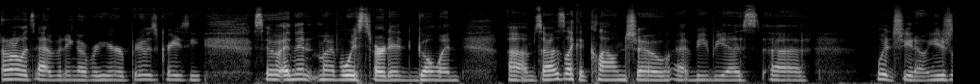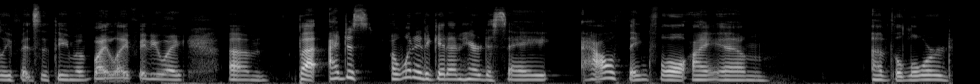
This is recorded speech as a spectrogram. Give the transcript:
I don't know what's happening over here, but it was crazy. So, and then my voice started going. Um, so I was like a clown show at VBS, uh, which, you know, usually fits the theme of my life anyway. Um, but I just, I wanted to get in here to say how thankful I am of the Lord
